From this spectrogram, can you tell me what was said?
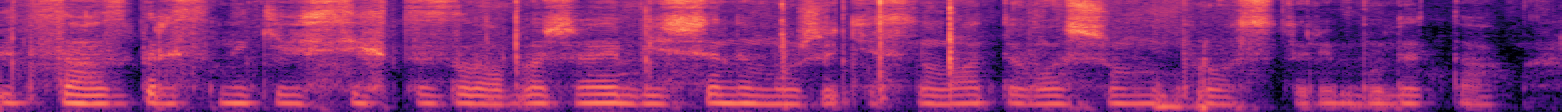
від заздресників, всіх, хто зла бажає, більше не можуть існувати в вашому просторі. Буде так.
